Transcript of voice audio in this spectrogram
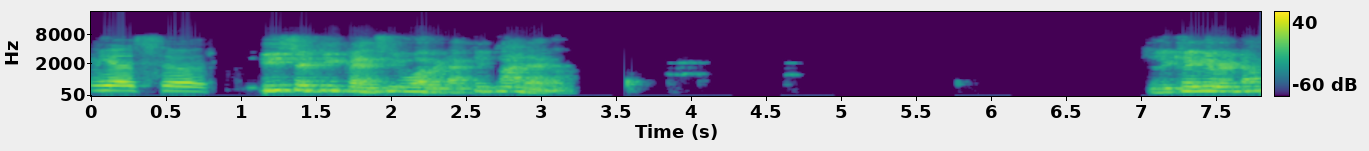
यस सर टी से टी कैंसिल हुआ बेटा कितना आ जाएगा? लिखेंगे बेटा?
